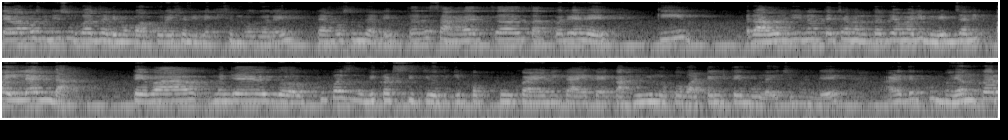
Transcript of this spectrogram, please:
तेव्हापासून जी सुरुवात झाली मग कॉर्पोरेशन इलेक्शन वगैरे त्यापासून झाली. तर सांगण्याचं तात्पर्य हे की राहुलजीनं त्याच्यानंतर जेव्हा माझी भेट झाली पहिल्यांदा तेव्हा म्हणजे खूपच बिकट स्थिती होती की पप्पू काय आणि काय काय काहीही लोक वाटेल ते बोलायची म्हणजे. आणि ते खूप भयंकर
